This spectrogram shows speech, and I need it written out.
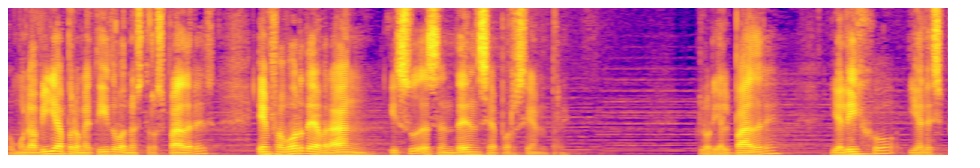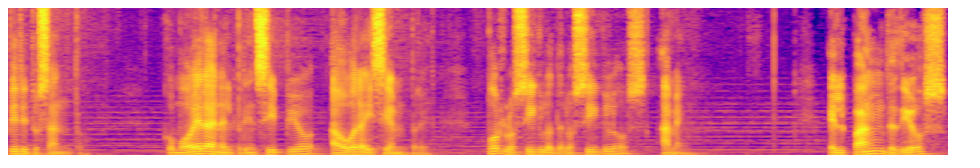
como lo había prometido a nuestros padres, en favor de Abraham y su descendencia por siempre. Gloria al Padre, y al Hijo, y al Espíritu Santo, como era en el principio, ahora y siempre, por los siglos de los siglos. Amén. El pan de Dios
